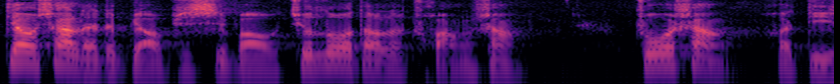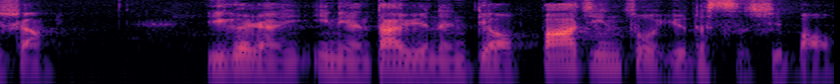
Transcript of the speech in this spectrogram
掉下来的表皮细胞就落到了床上、桌上和地上。一个人一年大约能掉八斤左右的死细胞，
